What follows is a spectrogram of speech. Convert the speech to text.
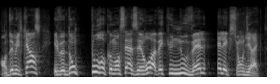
En 2015, il veut donc tout recommencer à zéro avec une nouvelle élection directe.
